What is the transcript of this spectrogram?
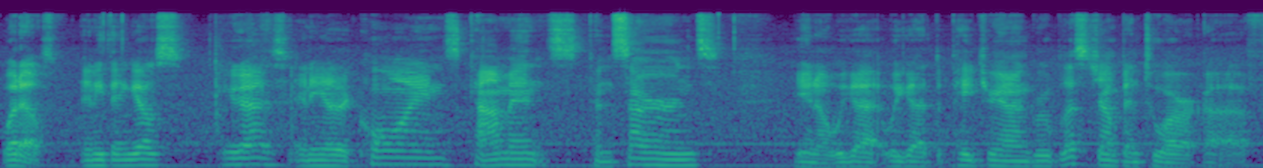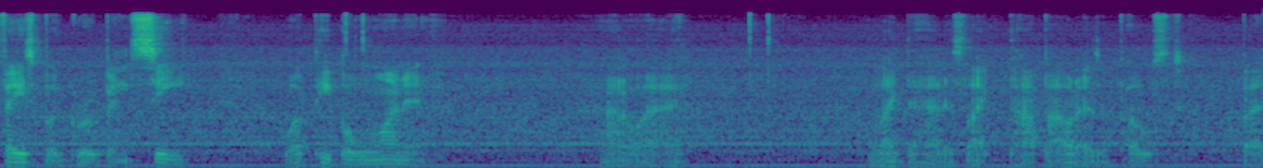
what else? Anything else, you guys? Any other coins, comments, concerns? You know we got we got the patreon group. Let's jump into our uh, facebook group and see what people wanted how do i I like to have this like pop out as a post but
